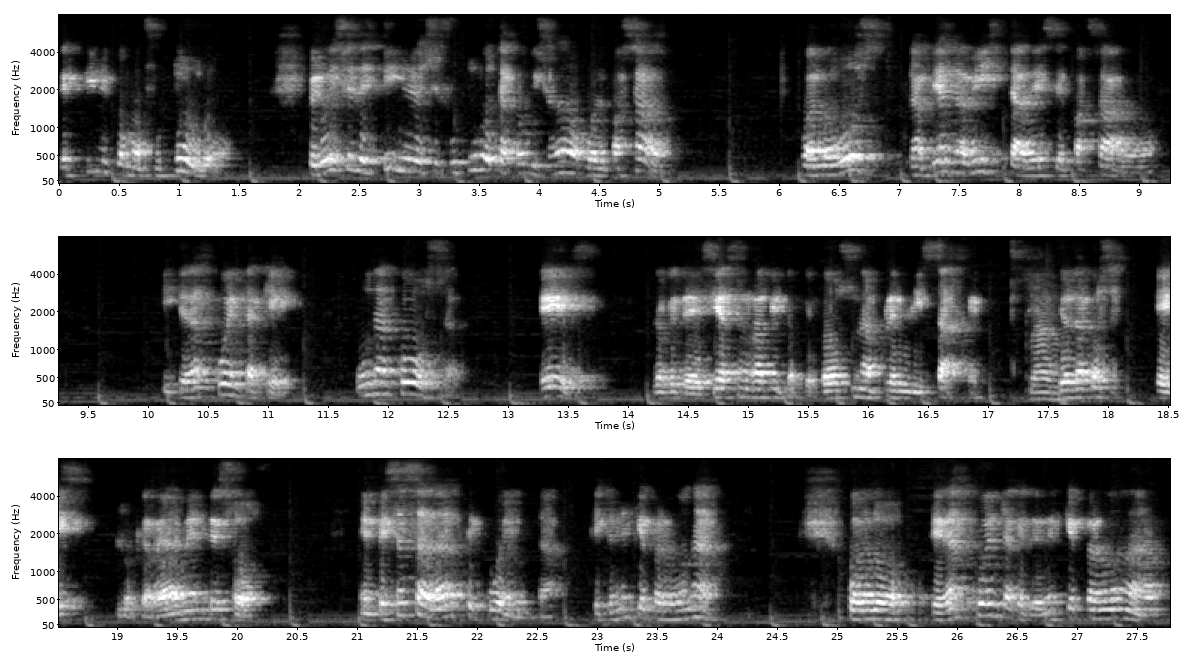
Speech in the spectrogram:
destino y como futuro. Pero ese destino y ese futuro está condicionado por el pasado. Cuando vos cambiás la vista de ese pasado y te das cuenta que una cosa es lo que te decía hace un ratito, que todo es un aprendizaje, y otra cosa es lo que realmente sos, empezás a darte cuenta que tenés que perdonar. Cuando te das cuenta que tenés que perdonar,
